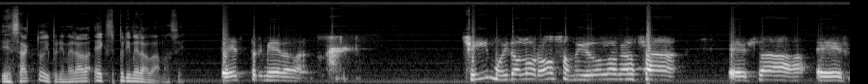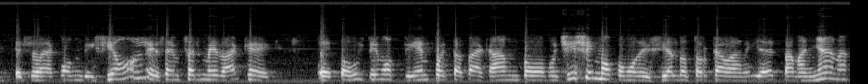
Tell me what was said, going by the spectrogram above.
Exacto, y primera, ex primera dama, sí. Es primera. Sí, muy doloroso, muy dolorosa esa, es- esa condición, esa enfermedad que estos últimos tiempos está atacando muchísimo, como decía el doctor Cabanilla esta mañana.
